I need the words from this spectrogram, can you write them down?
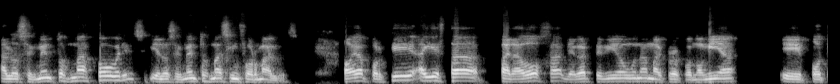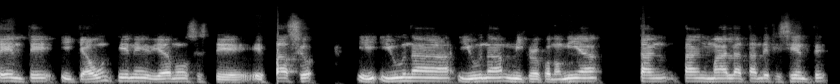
a los segmentos más pobres y a los segmentos más informales. Ahora, ¿por qué hay esta paradoja de haber tenido una macroeconomía eh, potente y que aún tiene, digamos, este espacio y, una, y una microeconomía tan, tan mala, tan deficiente?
